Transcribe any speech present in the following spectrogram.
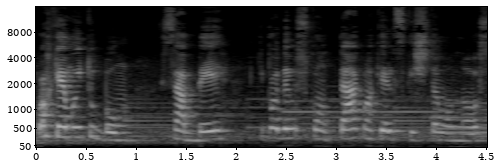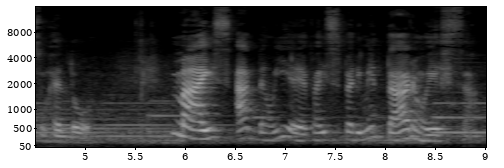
Porque é muito bom saber que podemos contar com aqueles que estão ao nosso redor. Mas Adão e Eva experimentaram essa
